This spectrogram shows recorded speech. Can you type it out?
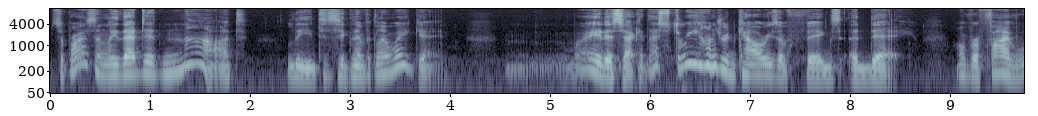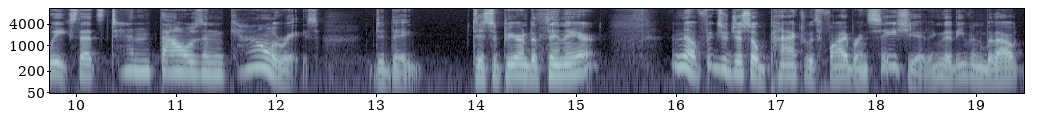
Surprisingly, that did not lead to significant weight gain. Wait a second, that's 300 calories of figs a day. Over five weeks, that's 10,000 calories. Did they disappear into thin air? No, figs are just so packed with fiber and satiating that even without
